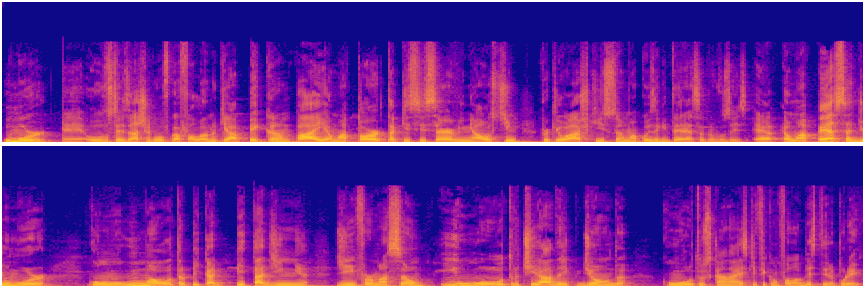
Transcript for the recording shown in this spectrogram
humor. É, ou vocês acham que eu vou ficar falando que a pecan pie é uma torta que se serve em Austin, porque eu acho que isso é uma coisa que interessa para vocês. É, é uma peça de humor com uma outra pica, pitadinha de informação e um ou outro tirada de onda com outros canais que ficam falando besteira por aí.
